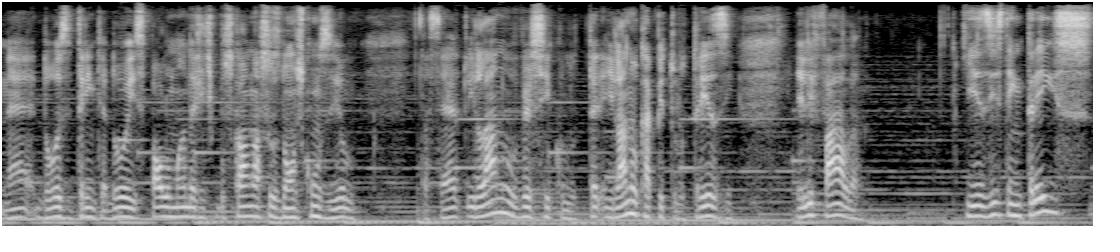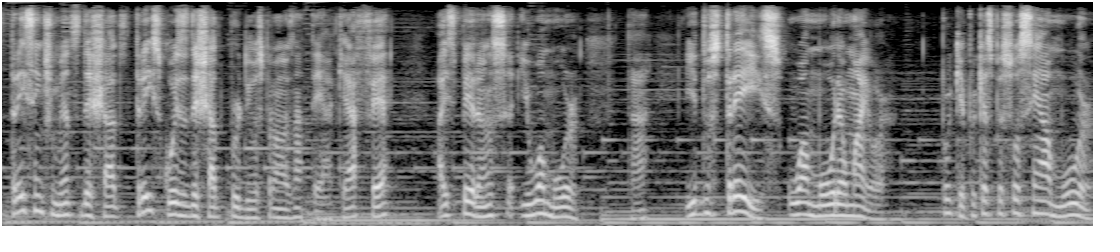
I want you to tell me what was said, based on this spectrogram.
né, 12, 32, Paulo manda a gente buscar os nossos dons com zelo, tá certo? E lá no versículo, e lá no capítulo 13, ele fala que existem três, três sentimentos deixados, três coisas deixadas por Deus para nós na terra, que é a fé, a esperança e o amor, tá? E dos três, o amor é o maior. Por quê? Porque as pessoas sem amor,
